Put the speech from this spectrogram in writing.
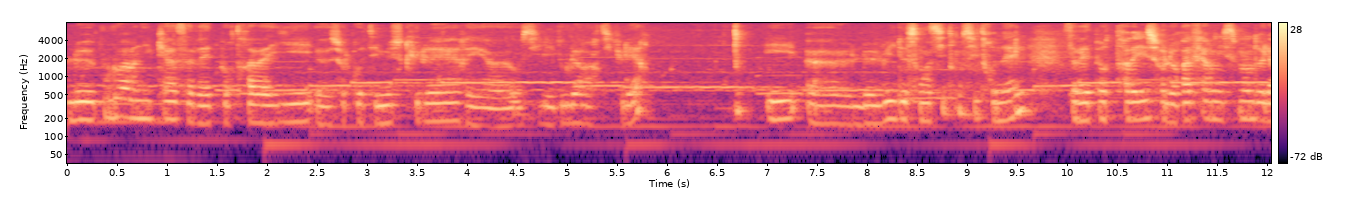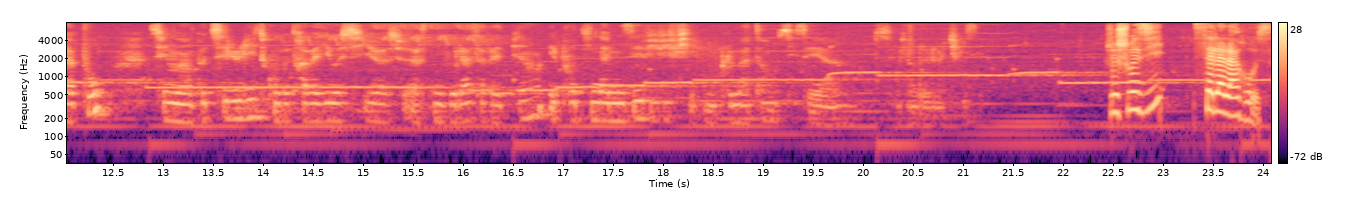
Le bouleau arnica, ça va être pour travailler sur le côté musculaire et aussi les douleurs articulaires. Et euh, l'huile de soin citron citronnelle, ça va être pour travailler sur le raffermissement de la peau. Si on a un peu de cellulite qu'on veut travailler aussi euh, à ce niveau-là, ça va être bien. Et pour dynamiser, vivifier. Donc le matin aussi, c'est euh, bien de l'utiliser. Je choisis celle à la rose,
